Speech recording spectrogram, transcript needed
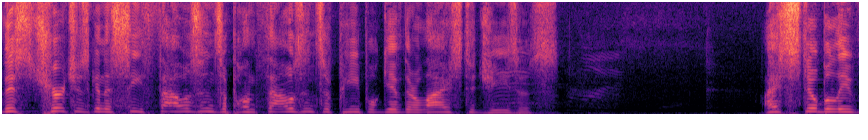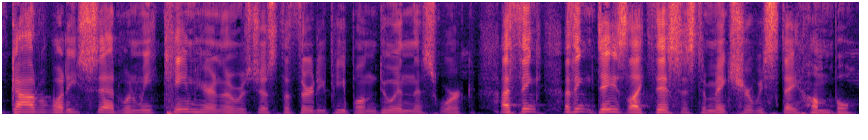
This church is going to see thousands upon thousands of people give their lives to Jesus. I still believe God what he said when we came here and there was just the 30 people and doing this work. I think I think days like this is to make sure we stay humble.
